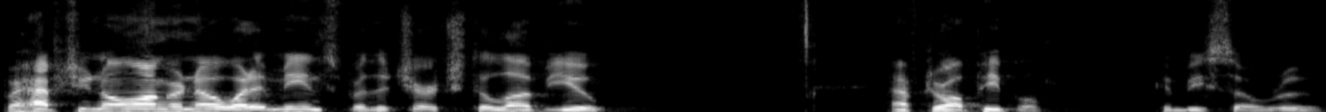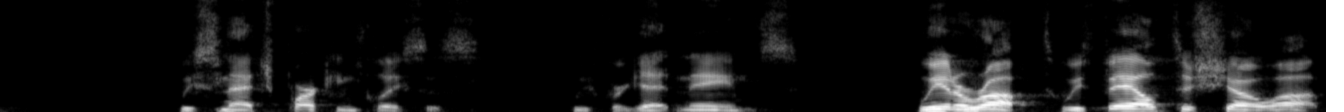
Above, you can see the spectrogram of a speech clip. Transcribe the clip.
Perhaps you no longer know what it means for the church to love you. After all, people can be so rude. We snatch parking places. We forget names. We interrupt. We fail to show up.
